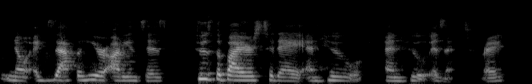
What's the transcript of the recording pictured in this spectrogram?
know exactly who your audience is, who's the buyers today and who and who isn't, right?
